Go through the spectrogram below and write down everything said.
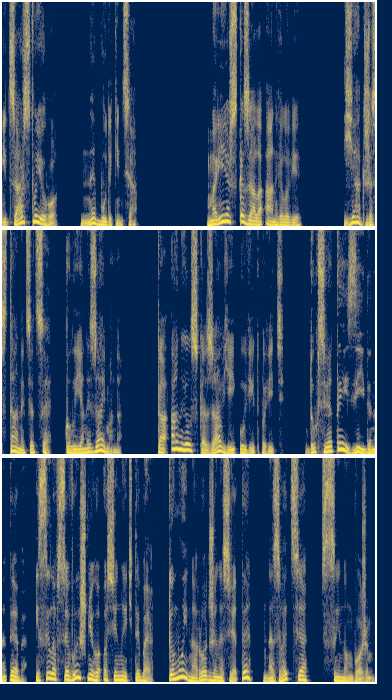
і царство його не буде кінця. Марія ж сказала ангелові Як же станеться це, коли я не займана? Та ангел сказав їй у відповідь Дух Святий зійде на тебе, і сила Всевишнього осінить тебе, тому й народжене святе назветься Сином Божим.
